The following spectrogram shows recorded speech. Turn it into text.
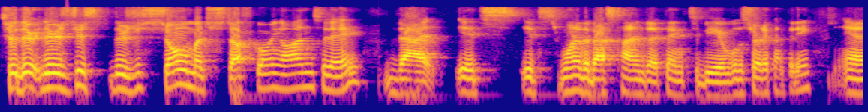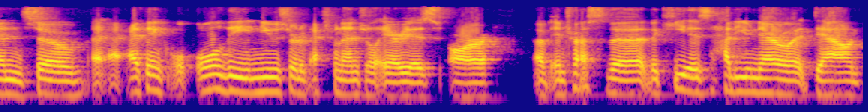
So there, there's just there's just so much stuff going on today that it's it's one of the best times I think to be able to start a company. And so I, I think all the new sort of exponential areas are of interest. The the key is how do you narrow it down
